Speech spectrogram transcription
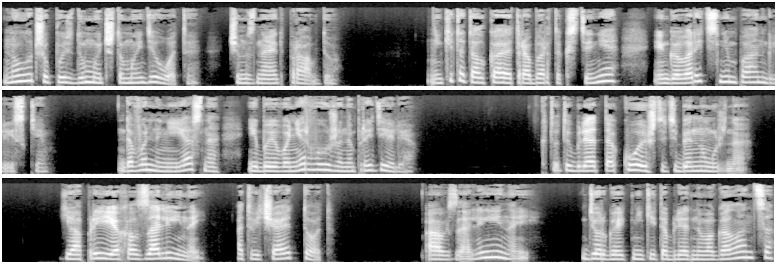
Но лучше пусть думает, что мы идиоты, чем знает правду. Никита толкает Роберта к стене и говорит с ним по-английски. Довольно неясно, ибо его нервы уже на пределе. «Кто ты, блядь, такой, что тебе нужно?» «Я приехал за Линой», — отвечает тот. «Ах, за Линой», — дергает Никита бледного голландца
